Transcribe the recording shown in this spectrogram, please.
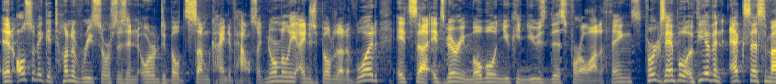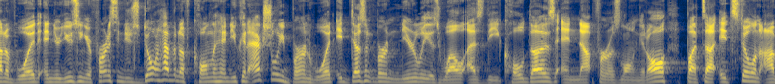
and then also make a ton of resources in order to build some kind of house. Like normally I just build it out of wood. It's uh, it's very mobile and you can use this for a lot of things. For example, if you have an excess amount of wood and you're using your furnace and you just don't have enough coal in hand, you can actually burn wood. It doesn't burn nearly as well as the coal does and not for as long at all, but uh, it's still an option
